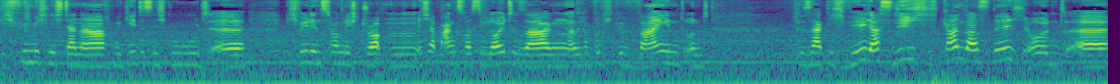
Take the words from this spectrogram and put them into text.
ich fühle mich nicht danach, mir geht es nicht gut, äh, ich will den Song nicht droppen, ich habe Angst, was die Leute sagen. Also ich habe wirklich geweint und gesagt, ich will das nicht, ich kann das nicht. Und äh,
